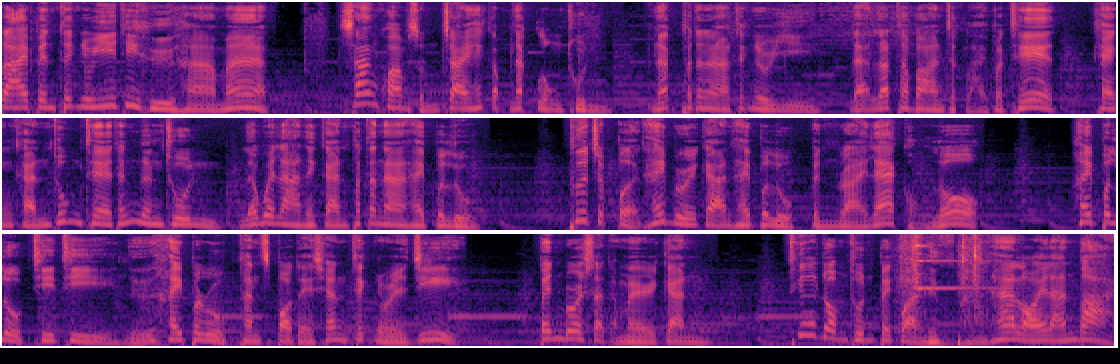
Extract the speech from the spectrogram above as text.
กลายเป็นเทคโนโลยีที่ฮือฮามาก สร้างความสนใจให้กับนักลงทุน นักพัฒนาเทคโนโลยี และรัฐบาลจากหลายประเทศ แข่งขันทุ่มเททั้งเงินทุน และเวลาในการพัฒนาไฮเปอร์ลูปเพื่อจะเปิดให้บริการไฮเปอร์ลูปเป็นรายแรกของโลกไฮเปอร์ลูป TT หรือ Hyperloop Transportation Technology เป็นบริษัทอเมริกัน ที่ระดมทุนไปกว่า 1,500 ล้านบาท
